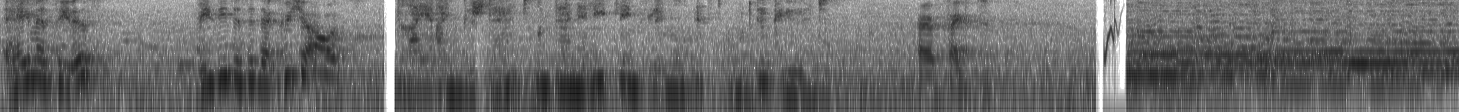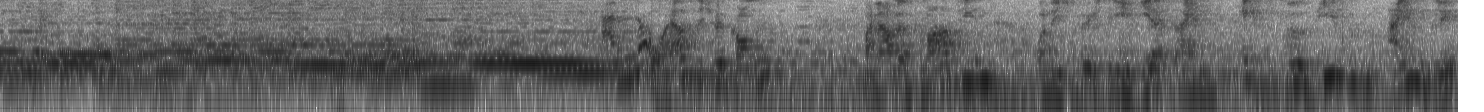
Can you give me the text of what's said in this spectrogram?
Hey Mercedes, wie sieht es in der Küche aus? 3 eingestellt und deine Lieblingslimo ist gut gekühlt. Perfekt. Hallo, herzlich willkommen. Mein Name ist Martin und ich möchte Ihnen jetzt einen exklusiven Einblick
